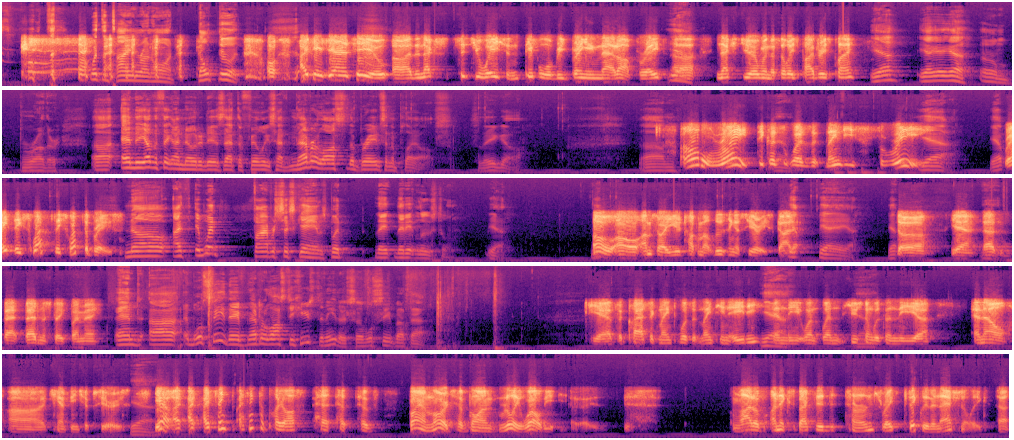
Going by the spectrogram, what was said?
with the tying run on. Don't do it. oh, I can guarantee you, uh, the next situation, people will be bringing that up, right? Yeah. Uh, next year when the Phillies Padres play. Yeah. Yeah. Yeah. Yeah. Oh, brother. Uh, and the other thing I noted is that the Phillies have never lost to the Braves in the playoffs. So there you go. Um, Oh, right, because Yeah. it was it '93, yeah. Yep. right? They swept. They swept the Braves. No, I it went five or six games, but they, they didn't lose to him. Oh, oh, I'm sorry. You're talking about losing a series. Got Yep. Yeah, yeah, yeah. it. Duh. Yeah, that bad bad mistake by me. And uh, we'll see. They've never lost to Houston either, so we'll see about that. Yeah, the classic was it 1980 Yeah. in the when when Houston Yeah. was in the uh, NL uh, championship series. Yeah. Yeah, I, I, I think I think the playoffs ha, ha, have by and large large have gone really well. The, uh, a lot of unexpected turns, right? Particularly the National League, uh,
